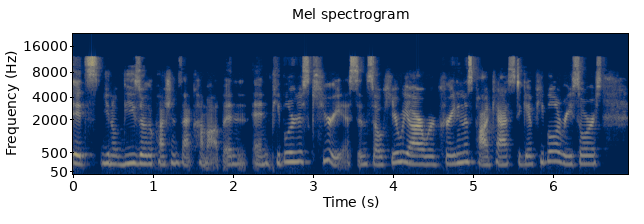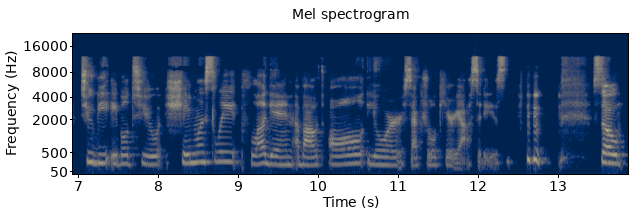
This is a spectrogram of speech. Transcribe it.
it's you know these are the questions that come up and and people are just curious. And so here we are we're creating this podcast to give people a resource to be able to shamelessly plug in about all your sexual curiosities. So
